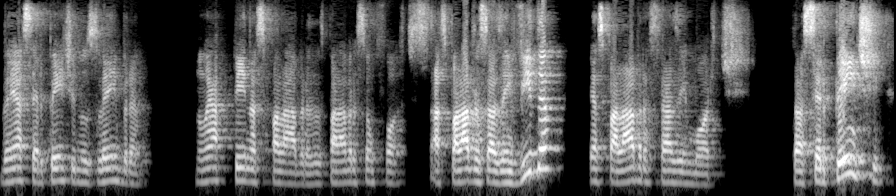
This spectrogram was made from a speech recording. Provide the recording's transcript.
Vem a serpente nos lembra, não é apenas palavras, as palavras são fortes. As palavras trazem vida e as palavras trazem morte. Então a serpente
